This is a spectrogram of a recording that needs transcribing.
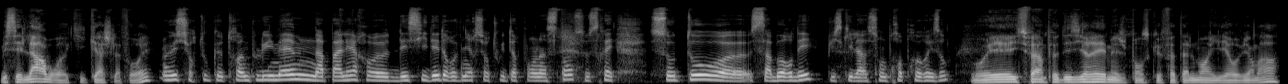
mais c'est l'arbre qui cache la forêt. Oui, surtout que Trump lui-même n'a pas l'air euh, décidé de revenir sur Twitter pour l'instant. Ce serait s'auto-saborder, puisqu'il a son propre réseau. Oui, il se fait un peu désirer, mais je pense que fatalement, il y reviendra.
